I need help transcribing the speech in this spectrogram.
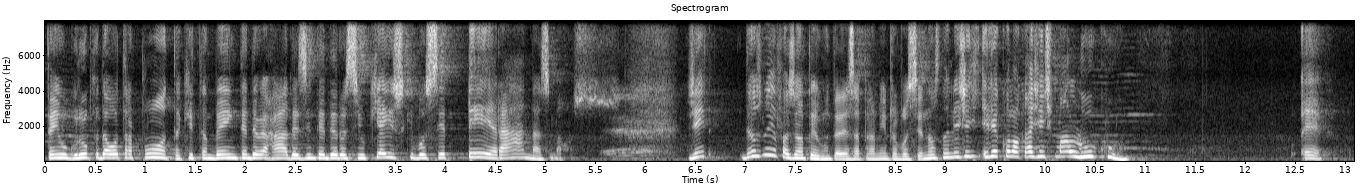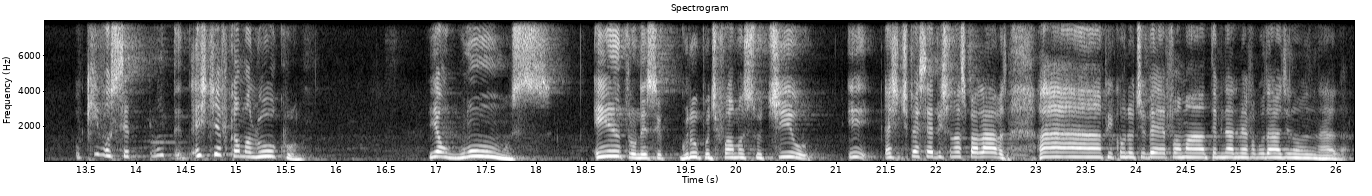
tem o grupo da outra ponta que também entendeu errado. Eles entenderam assim: o que é isso que você terá nas mãos? Gente, Deus não ia fazer uma pergunta dessa para mim, para você, não, senão ele, ele ia colocar a gente maluco. É, o que você. A gente ia ficar maluco. E alguns entram nesse grupo de forma sutil e a gente percebe isso nas palavras. Ah, porque quando eu tiver formado, terminado minha faculdade, não nada.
